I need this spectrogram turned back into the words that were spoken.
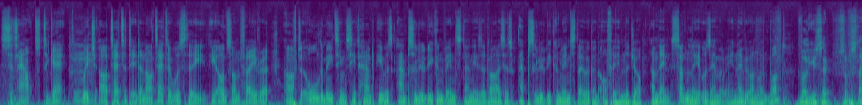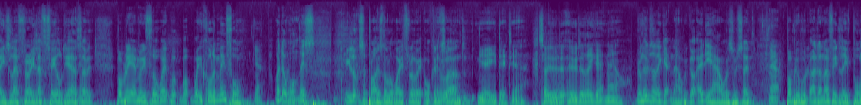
set out to get, Mm. which Arteta did. And Arteta was the, the odds on favourite. After all the meetings he'd had, he was absolutely convinced, and his advisors absolutely convinced they were going to offer him the job. And then suddenly it was Emery, and everyone went, What? Well, you said from stage left, very left field, yeah. So probably Emery thought, wait, what, what, what are you calling me for? Yeah. I don't want this. He looked surprised all the way through it, or Well, concerned. yeah, he did. Yeah. So who do, who do they get now? Well, who do they get now? We've got Eddie Howe, as we said. Yeah. Probably would. I don't know if he'd leave Paul.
